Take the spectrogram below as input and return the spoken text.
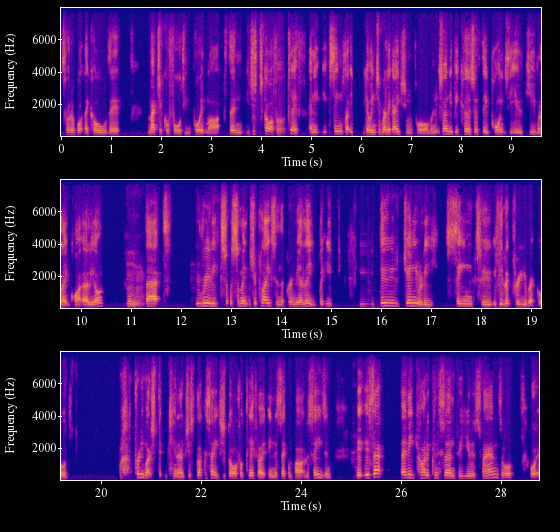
sort of what they call the magical 14 point mark, then you just go off a cliff and it, it seems like you go into relegation form. And it's only because of the points that you accumulate quite early on hmm. that really sort of cements your place in the Premier League. But you, you do generally seem to, if you look through your record, pretty much, you know, just like I say, just go off a cliff in the second part of the season. Is that any kind of concern for you as fans, or or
